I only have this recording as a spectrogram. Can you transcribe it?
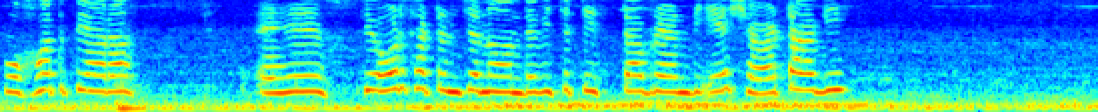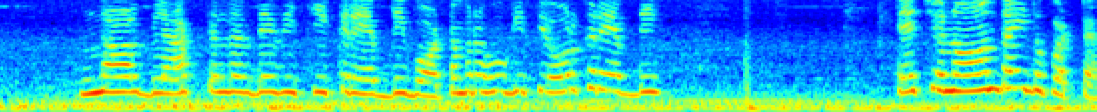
ਬਹੁਤ ਪਿਆਰਾ ਇਹ ਪਿਓਰ ਸਟਨ ਚਨੌਨ ਦੇ ਵਿੱਚ ਟਿਸਟਾ ਬ੍ਰਾਂਡ ਦੀ ਇਹ ਸ਼ਰਟ ਆ ਗਈ। ਨਾਲ ਬਲੈਕ ਕਲਰ ਦੇ ਵਿੱਚ ਹੀ ਕਰੇਪ ਦੀ ਬਾਟਮ ਰਹੂਗੀ, ਪਿਓਰ ਕਰੇਪ ਦੀ। ਤੇ ਚਨੌਨ ਦਾ ਹੀ ਦੁਪੱਟਾ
